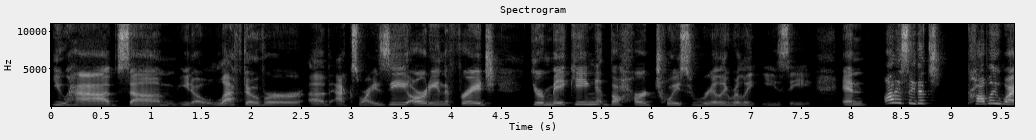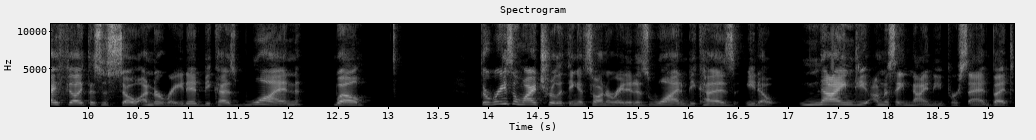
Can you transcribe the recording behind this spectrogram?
You have some, you know, leftover of XYZ already in the fridge. You're making the hard choice really, really easy. And honestly, that's probably why I feel like this is so underrated because one, well, the reason why I truly think it's so underrated is one, because, you know, 90, I'm going to say 90%, but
